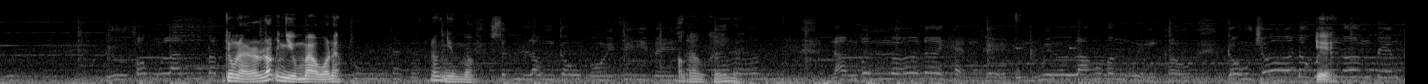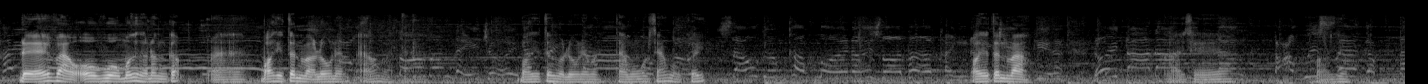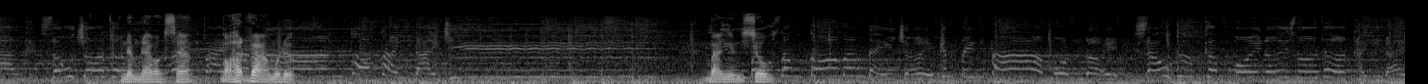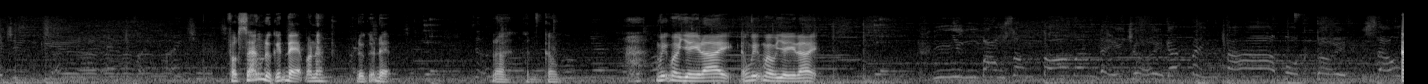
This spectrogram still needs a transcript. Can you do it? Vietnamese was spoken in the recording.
Chung là nó rất nhiều màu nè. Rất nhiều màu. Ở cái khí này. Yeah. để vào ô vuông mới có thể nâng cấp. À, bỏ thị tinh vào luôn em áo và ta. Bỏ thị tinh vào luôn em ơi ta muốn có sáng màu khí. Bỏ thị tinh vào. Rồi sẽ bỏ vô nằm đá phát sáng. Bỏ hết vào mới được. 3.000 xu. Phát sáng được cái đẹp anh em. Được cái đẹp. Rồi, thành công. Không biết màu gì đây. Không biết màu gì đây.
